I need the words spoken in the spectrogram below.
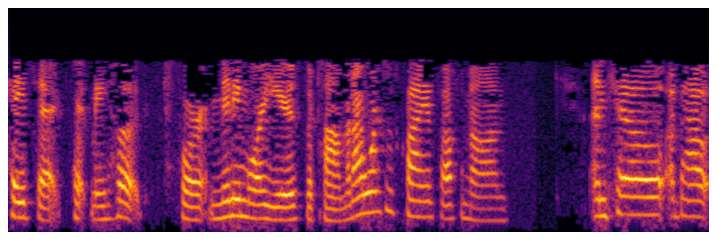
paycheck kept me hooked for many more years to come. And I worked with clients off and on until about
